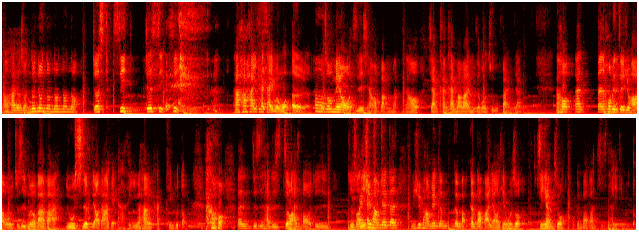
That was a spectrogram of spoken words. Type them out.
然后她就说 no no no no no no，just sit，just sit sit。他他他一开始还以为我饿了，我说没有，我只是想要帮忙，然后想看看妈妈你怎么煮饭这样子。然后但。但是后面这句话我就是没有办法如实的表达给他听，因为他他听不懂。然后，但就是他就是最后还是把我就是就是说你去旁边跟你去旁边跟跟爸跟爸爸聊天。我说心想说，我跟爸爸只是他也听不懂，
